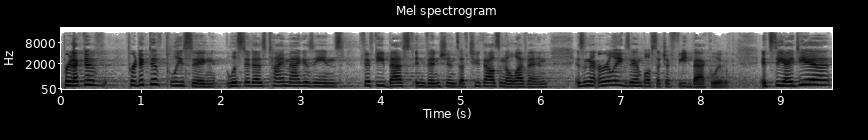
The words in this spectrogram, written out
Predictive, predictive policing, listed as Time Magazine's 50 Best Inventions of 2011, is an early example of such a feedback loop. It's the idea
